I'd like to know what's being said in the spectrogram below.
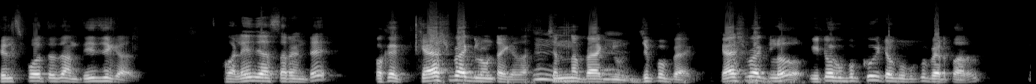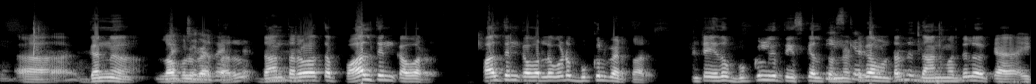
తెలిసిపోతుంది అంత ఈజీ కాదు వాళ్ళు ఏం చేస్తారంటే ఒక క్యాష్ బ్యాగ్లు ఉంటాయి కదా. చిన్న బ్యాగ్ మ్మ్. జిప్ బ్యాగ్ క్యాష్ బ్యాగ్లో ఇటొక బుక్ ఇటొక బుక్ పెడతారు గన్ లోపల పెడతారు. దాని. తర్వాత పాలిథిన్ కవర్ పాలిథిన్ కవర్లో కూడా బుక్కులు పెడతారు అంటే ఏదో బుక్కులు తీసుకెళ్తున్నట్టుగా తీసుకెళ్- ఉంటది. దాని మధ్యలో ఈ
